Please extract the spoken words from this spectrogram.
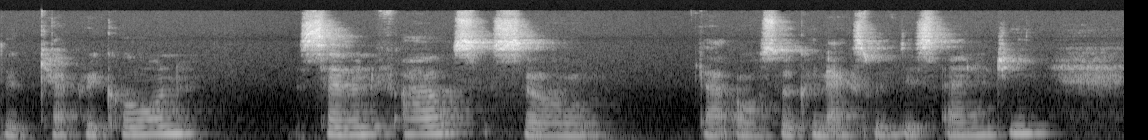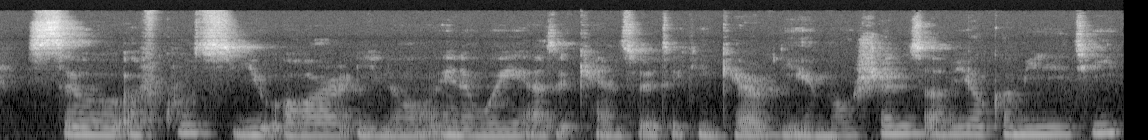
the Capricorn seventh house, so that also connects with this energy. So, of course, you are, you know, in a way, as a Cancer, taking care of the emotions of your community.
